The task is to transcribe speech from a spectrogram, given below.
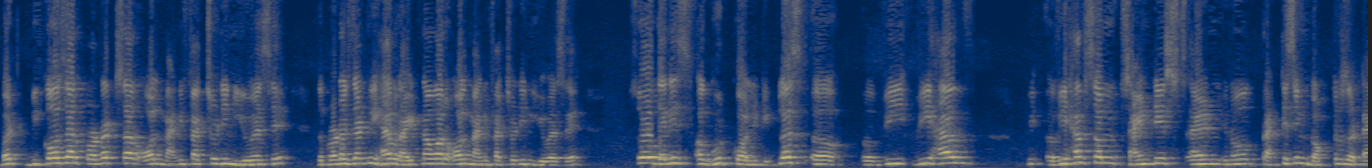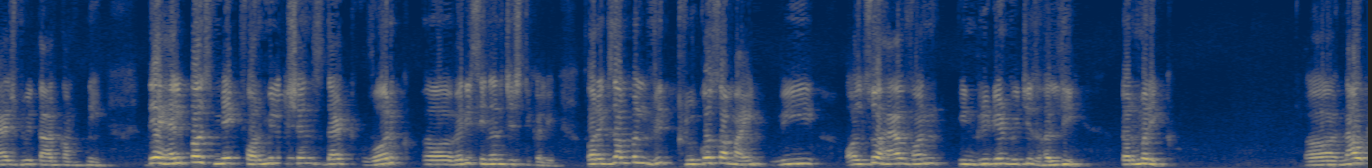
But because our products are all manufactured in usa the products that we have right now are all manufactured in usa so there is a good quality. Plus uh, uh, we we have we, uh, we have some scientists and you know practicing doctors attached with our company. They help us make formulations that work uh, very synergistically. For example with glucosamine we also have one ingredient which is haldi turmeric. Uh, now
